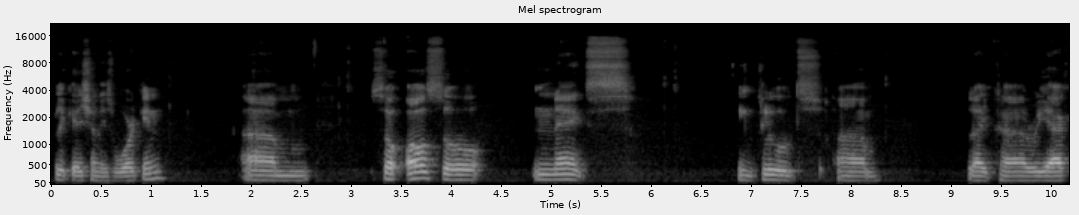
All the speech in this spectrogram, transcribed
application is working. Um, so also next includes um, like a React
